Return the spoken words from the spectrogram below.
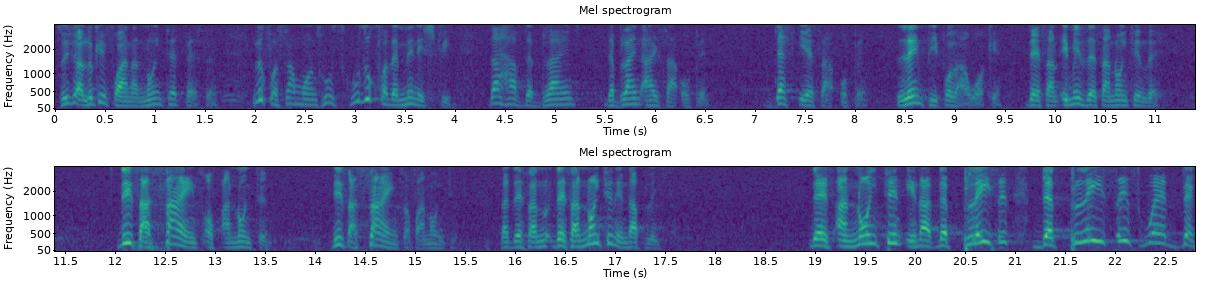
So if you are looking for an anointed person, look for someone who's who look for the ministry that have the blind, the blind eyes are open, deaf ears are open, lame people are walking. There's an, it means there's anointing there. These are signs of anointing. These are signs of anointing. That there's, an, there's anointing in that place. There's anointing in that. The places, the places where the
